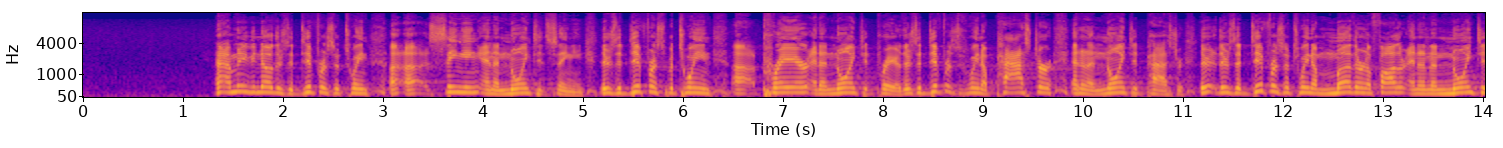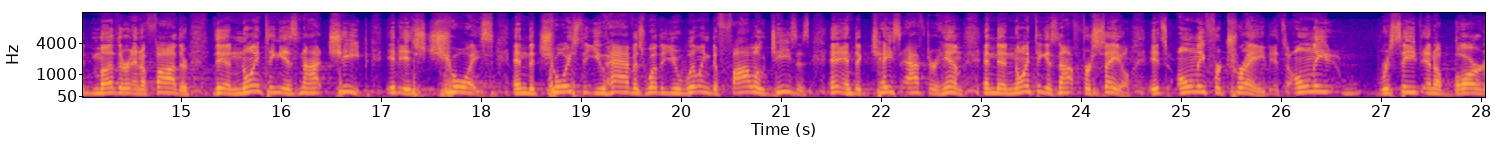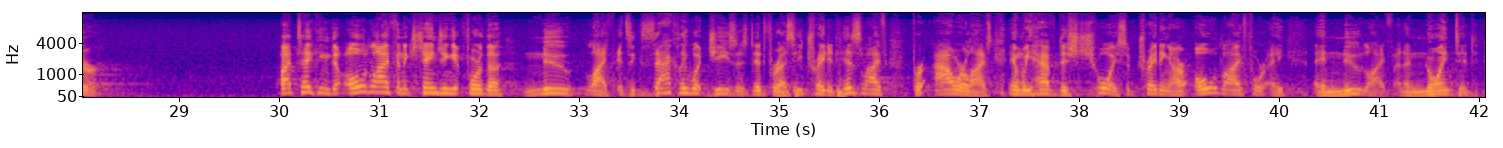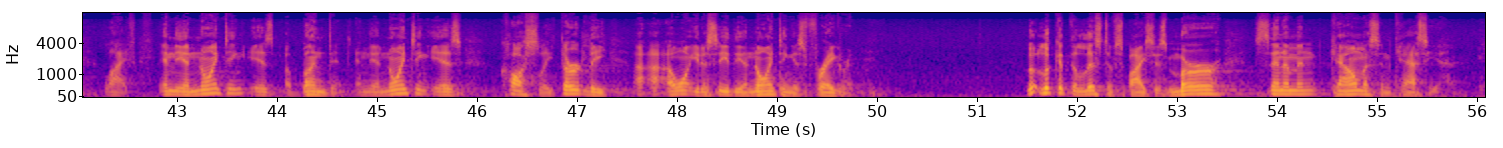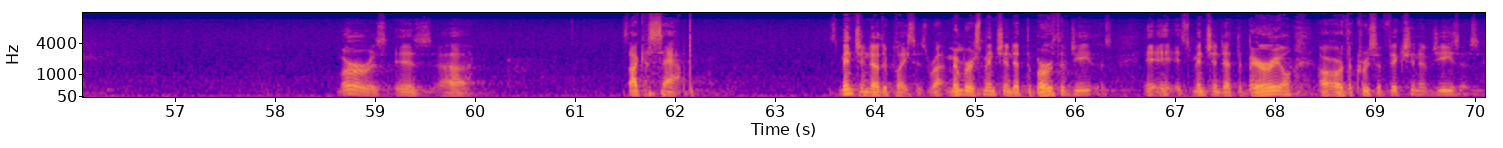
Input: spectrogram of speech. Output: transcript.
How many of you know there's a difference between uh, uh, singing and anointed singing? There's a difference between uh, prayer and anointed prayer. There's a difference between a pastor and an anointed pastor. There, there's a difference between a mother and a father and an anointed mother and a father. The anointing is not cheap, it is choice. And the choice that you have is whether you're willing to follow Jesus and, and to chase after him. And the anointing is not for sale, it's only for trade, it's only received in a barter by taking the old life and exchanging it for the new life. It's exactly what Jesus did for us. He traded his life for our lives. And we have this choice of trading our old life for a, a new life, an anointed life. And the anointing is abundant, and the anointing is costly. Thirdly, I, I want you to see the anointing is fragrant. Look, look at the list of spices myrrh, cinnamon, calamus, and cassia. Myrrh is, is uh, it's like a sap. It's mentioned other places, right? Remember, it's mentioned at the birth of Jesus. It's mentioned at the burial or the crucifixion of Jesus.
